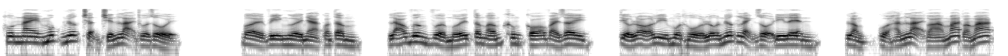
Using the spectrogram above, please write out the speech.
hôm nay múc nước trận chiến lại thua rồi. Bởi vì người nhà quan tâm, lão vương vừa mới tâm ấm không có vài giây, tiểu lọ ly một hồ lô nước lạnh rội đi lên, lòng của hắn lại hóa mát và mát.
